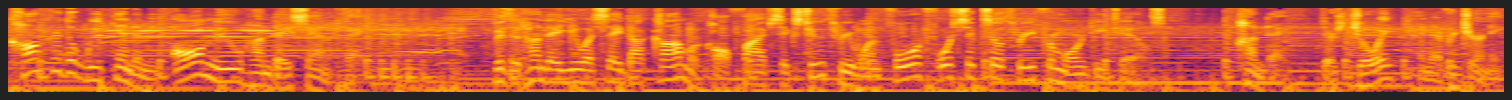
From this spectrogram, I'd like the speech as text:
Conquer the weekend in the all-new Hyundai Santa Fe. Visit HyundaiUSA.com or call 562 for more details. Hyundai, there's joy in every journey.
